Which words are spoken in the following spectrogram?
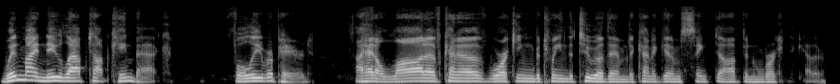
When my new laptop came back, fully repaired, I had a lot of kind of working between the two of them to kind of get them synced up and working together.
